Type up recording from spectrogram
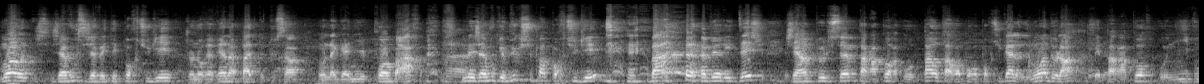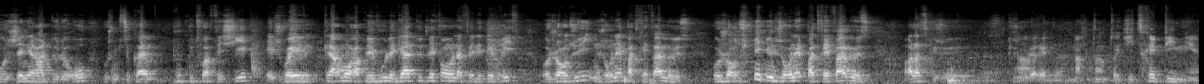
Moi j'avoue si j'avais été portugais, j'en aurais rien à battre de tout ça. On a gagné point barre. Mais j'avoue que vu que je suis pas portugais, bah la vérité, j'ai un peu le seum par rapport au pas par rapport au Portugal, loin de là, mais par rapport au niveau général de l'euro où je me suis quand même beaucoup de fois fait chier et je voyais clairement, rappelez-vous les gars, toutes les fois où on a fait des débriefs, aujourd'hui une journée pas très fameuse. Aujourd'hui une journée pas très fameuse. Voilà ce que je, ce que je voulais répondre. Martin, toi qui trépignes.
